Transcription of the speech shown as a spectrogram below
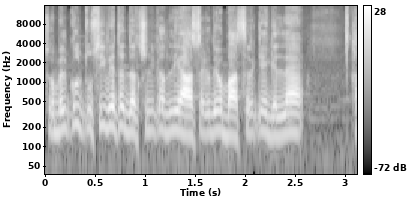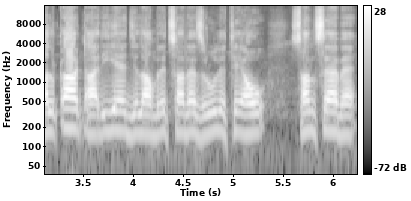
ਸੋ ਬਿਲਕੁਲ ਤੁਸੀਂ ਵੀ ਇੱਥੇ ਦਰਸ਼ਨ ਕਰਨ ਲਈ ਆ ਸਕਦੇ ਹੋ ਬਾਸਰ ਕੇ ਗਿੱਲਾ ਹੈ। ਹਲਕਾ ਅਟਾਰੀ ਹੈ, ਜ਼ਿਲ੍ਹਾ ਅੰਮ੍ਰਿਤਸਰ ਹੈ, ਜ਼ਰੂਰ ਇੱਥੇ ਆਓ। ਸੰਤ ਸਾਹਿਬ ਹੈ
